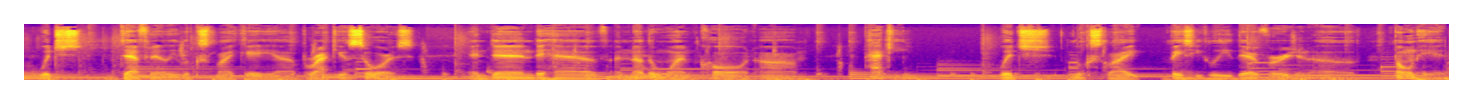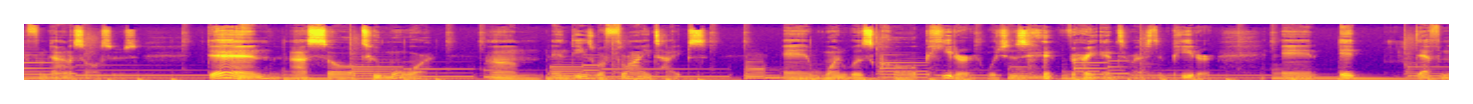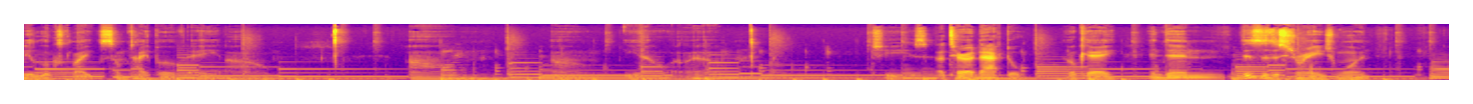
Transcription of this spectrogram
which definitely looks like a uh, Brachiosaurus. And then they have another one called um, Pachy, which looks like basically their version of Bonehead from Dino Saucers. Then I saw two more, um, and these were flying types. And one was called Peter, which is very interesting. Peter, and it definitely looks like some type of a, um, um, um, you know, jeez, um, a pterodactyl. Okay, and then this is a strange one.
